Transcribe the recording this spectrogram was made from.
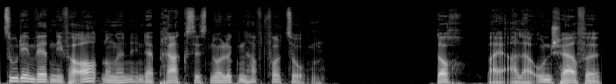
Zudem werden die Verordnungen in der Praxis nur lückenhaft vollzogen. Doch bei aller Unschärfe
